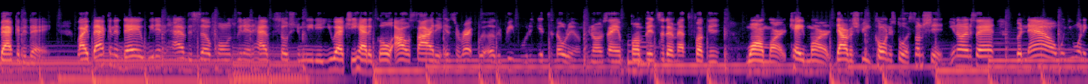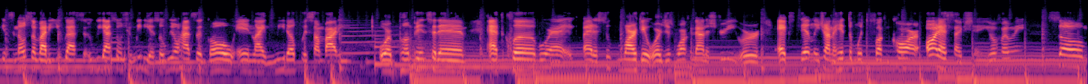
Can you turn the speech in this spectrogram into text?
back in the day like back in the day, we didn't have the cell phones, we didn't have the social media. You actually had to go outside and interact with other people to get to know them. You know what I'm saying? Bump into them at the fucking Walmart, Kmart, down the street, corner store, some shit. You know what I'm saying? But now, when you want to get to know somebody, you got we got social media, so we don't have to go and like meet up with somebody or bump into them at the club or at, at a supermarket or just walking down the street or accidentally trying to hit them with the fucking car, all that type shit. You know what I mean? So,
